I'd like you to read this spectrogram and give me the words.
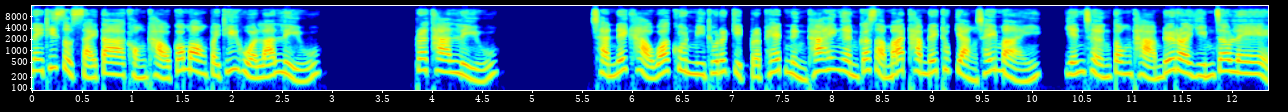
ในที่สุดสายตาของเขาก็มองไปที่หัวล้านหลิว ประธานหลิว ฉันได้ข่าวว่าคุณมีธุรกิจประเภทหนึ่ง ถ้าให้เงินก็สามารถทำได้ทุกอย่างใช่ไหม เย็นเฉิงตรงถามด้วยรอยยิ้มเจ้าเล่ห์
